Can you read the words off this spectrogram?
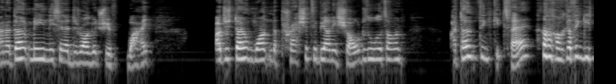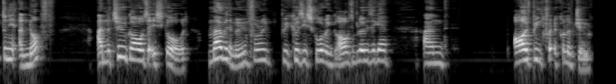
And I don't mean this in a derogatory way. I just don't want the pressure to be on his shoulders all the time. I don't think it's fair. I think he's done it enough. And the two goals that he scored, I'm over the moon for him because he's scoring goals to Blues again. And I've been critical of Duke,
